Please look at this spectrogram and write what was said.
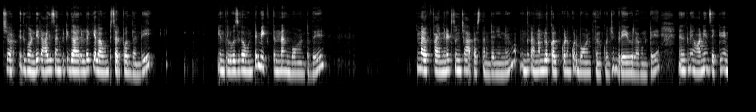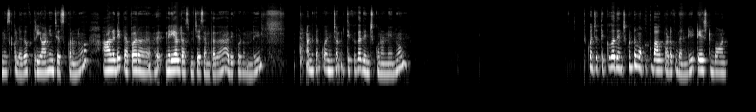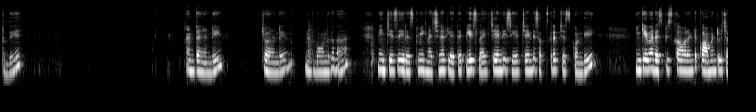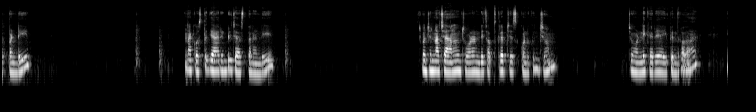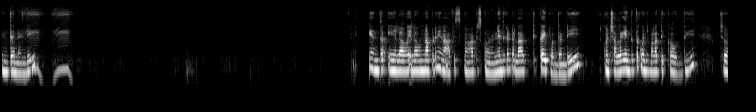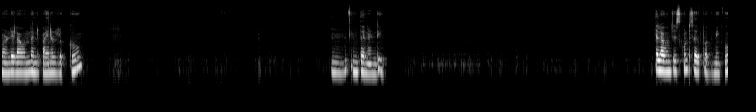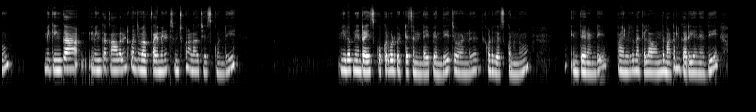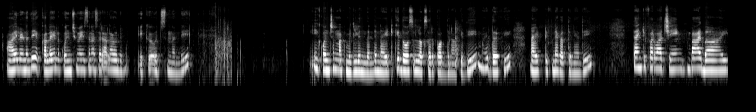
చూ ఇదిగోండి రాగి సంకటి గారెలకి ఇలా ఉంటే సరిపోద్దండి. ఇంత లూజ్గా ఉంటే మీకు తినడానికి బాగుంటుంది. మరి ఒక ఫైవ్ మినిట్స్ ఉంచి ఆపేస్తానండి నేను. ఎందుకు అన్నంలో కలుపుకోవడం కూడా బాగుంటుంది కొంచెం గ్రేవీ లాగా ఉంటే. ఎందుకని ఆనియన్స్ ఎక్కువ ఏం వేసుకోలేదు ఒక త్రీ ఆనియన్స్ వేసుకున్నాను. ఆల్రెడీ పెప్పర్ మిరియాల రసం చేశాను కదా అది కూడా ఉంది. అందుకని కొంచెం తిక్కగా దించుకున్నాను నేను. కొంచెం తిక్కుగా దించుకుంటే మొక్కకు బాగా పడుతుందండి టేస్ట్ బాగుంటుంది. అంతేనండి. చూడండి ఇంత బాగుంది కదా. నేను చేసే ఈ రెసిపీ మీకు నచ్చినట్లయితే ప్లీజ్ లైక్ చేయండి షేర్ చేయండి సబ్స్క్రైబ్ చేసుకోండి. ఇంకేమైనా రెసిపీస్ కావాలంటే కామెంట్లో చెప్పండి. నాకు వస్తే గ్యారంటీ చేస్తానండి. కొంచెం నా ఛానల్ చూడండి సబ్స్క్రైబ్ చేసుకోండి కొంచెం. చూడండి కర్రీ అయిపోయింది కదా. ఇంతేనండి. ఎంత ఇలా ఇలా ఉన్నప్పుడే నేను ఆఫీస్ ఆపేసుకున్నాను ఎందుకంటే అలా థిక్ అయిపోద్దండి కొంచెం చల్లగా అయిన తర్వాత కొంచెం అలా థిక్ అవుద్ది చూడండి ఇలా ఉందండి ఫైనల్ లుక్ ఇంతేనండి. ఇలా ఉంచేసుకుంటే సరిపోద్ది మీకు. మీకు ఇంకా ఇంకా కావాలంటే కొంచెం ఒక ఫైవ్ మినిట్స్ ఉంచుకొని అలా చేసుకోండి. ఈలోపు నేను రైస్ కుక్కర్ కూడా పెట్టేసానండి అయిపోయింది. చూడండి కూడా వేసుకున్నాను ఇంతేనండి. ఫైనల్గా నాకు ఇలా ఉంది మటన్ కర్రీ అనేది. ఆయిల్ అనేది కళాయిలో కొంచెం వేసినా సరే అలా ఎక్కువ వచ్చిందండి. ఈ కొంచెం నాకు మిగిలిందండి. నైట్కి దోశల్లోకి సరిపోద్ది నాకు ఇది. మా ఇద్దరికి నైట్ టిఫినే కదా తినేది. Thank you for watching. Bye bye.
